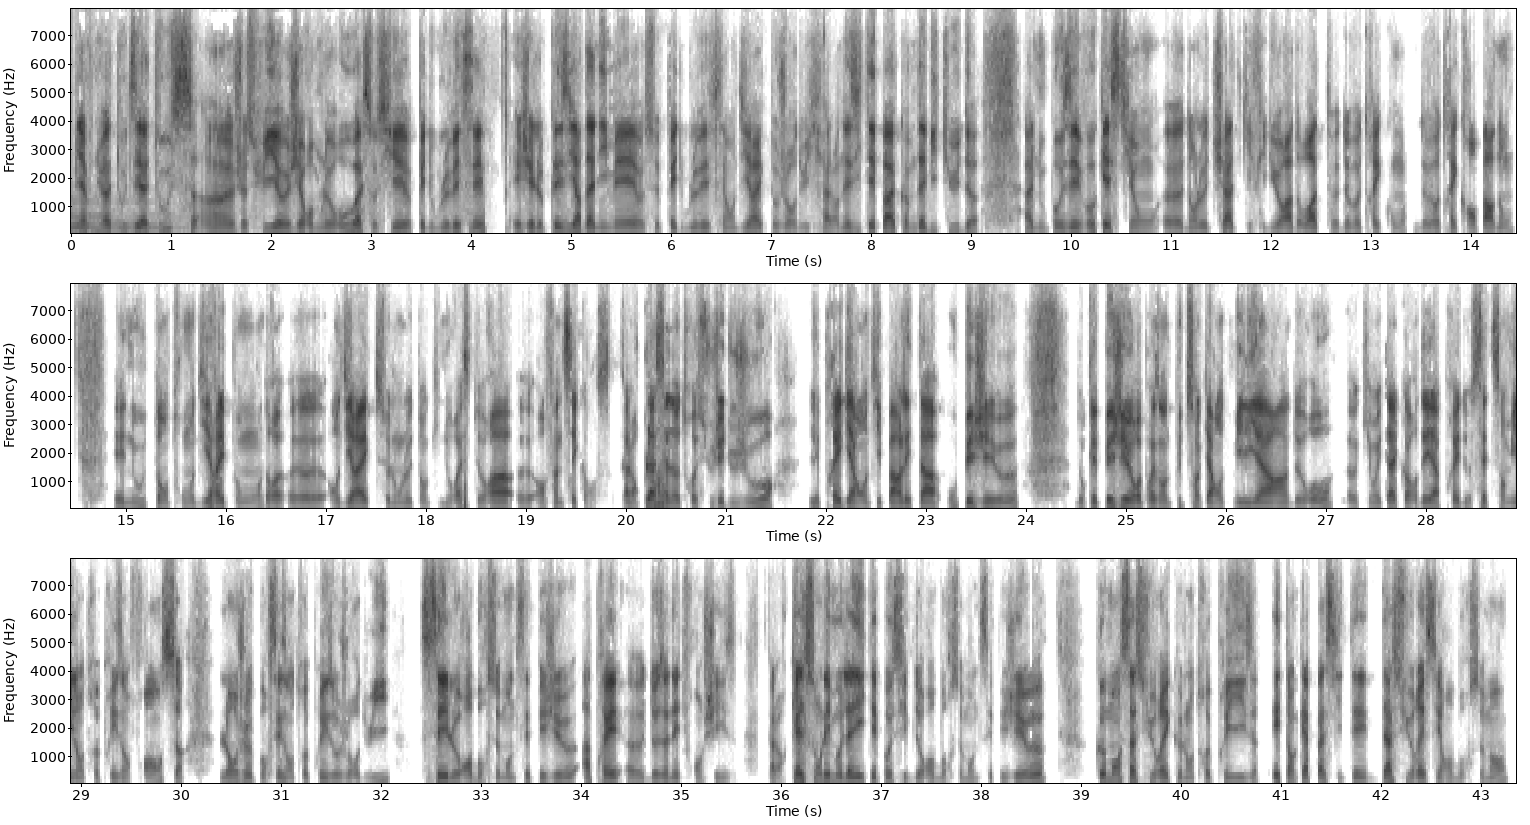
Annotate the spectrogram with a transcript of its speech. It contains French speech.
Bienvenue à toutes et à tous. Euh, je suis euh, Jérôme Leroux, associé euh, PwC, et j'ai le plaisir d'animer ce PwC en direct aujourd'hui. Alors n'hésitez pas, comme d'habitude, à nous poser vos questions dans le chat qui figure à droite de votre écran, de votre écran pardon, et nous tenterons d'y répondre en direct selon le temps qui nous restera en fin de séquence. Alors place à notre sujet du jour, les prêts garantis par l'État ou PGE. Donc les PGE représentent plus de 140 milliards hein, d'euros qui ont été accordés à près de 700 000 entreprises en France. L'enjeu pour ces entreprises aujourd'hui, c'est le remboursement de ces PGE après euh, deux années de franchise. Alors, quelles sont les modalités possibles de remboursement de ces PGE Comment s'assurer que l'entreprise est en capacité d'assurer ces remboursements?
